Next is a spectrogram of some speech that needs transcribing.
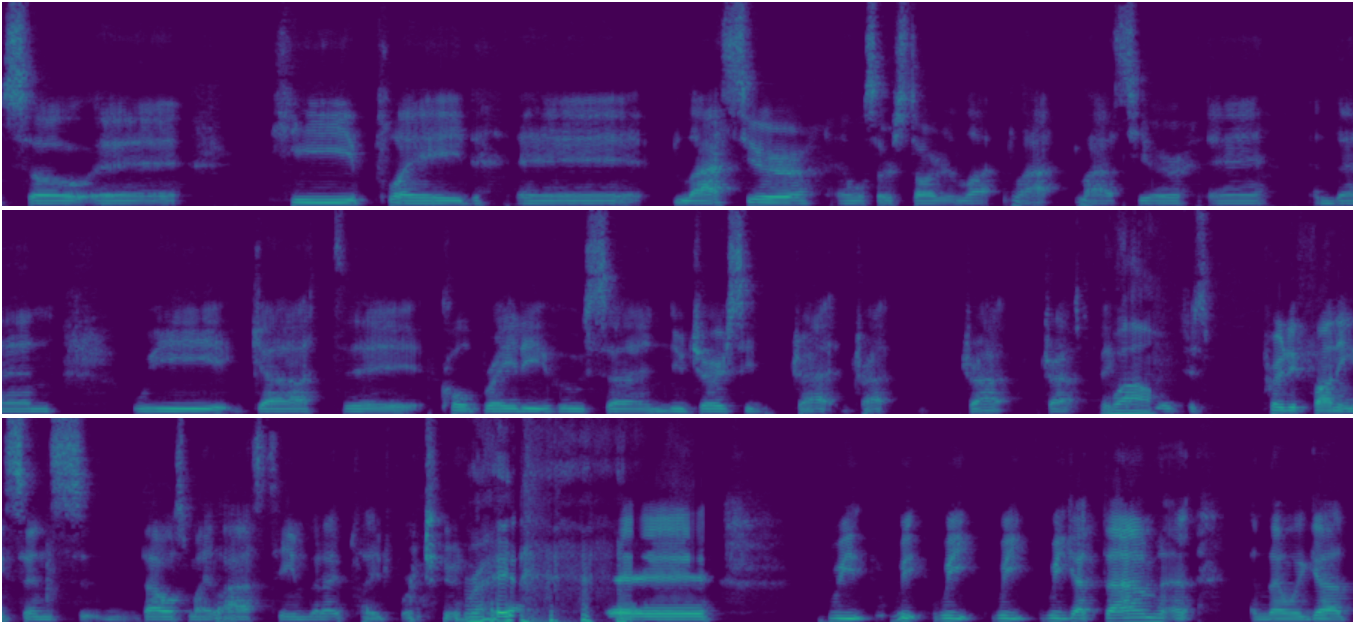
So uh, he played uh, last year and was our starter la- la- last year, uh, and then we got uh, Cole Brady, who's a New Jersey draft dra- dra- draft pick, Wow. which is pretty funny since that was my last team that I played for too Right. uh, we we we we we got them, and, and then we got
